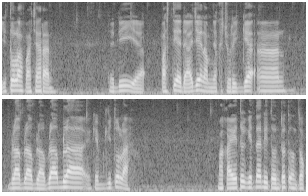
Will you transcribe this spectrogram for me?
Itulah pacaran. Jadi ya pasti ada aja yang namanya kecurigaan bla bla bla bla bla kayak begitulah. Maka itu kita dituntut untuk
